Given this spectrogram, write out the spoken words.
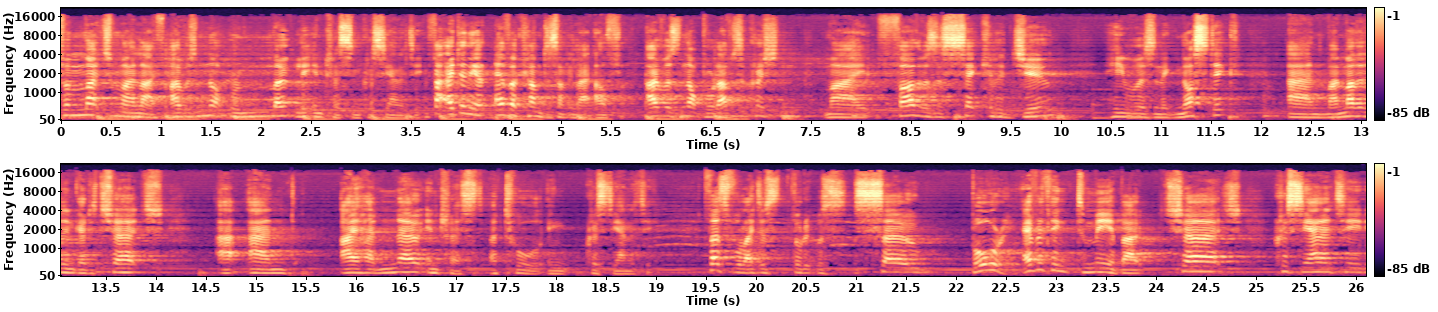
For much of my life, I was not remotely interested in Christianity. In fact, I don't think I'd ever come to something like Alpha. I was not brought up as a Christian. My father was a secular Jew, he was an agnostic, and my mother didn't go to church, uh, and I had no interest at all in Christianity. First of all, I just thought it was so boring. Everything to me about church, Christianity,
